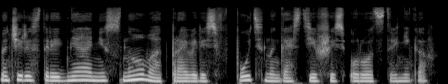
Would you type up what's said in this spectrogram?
но через три дня они снова отправились в путь, нагостившись у родственников.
